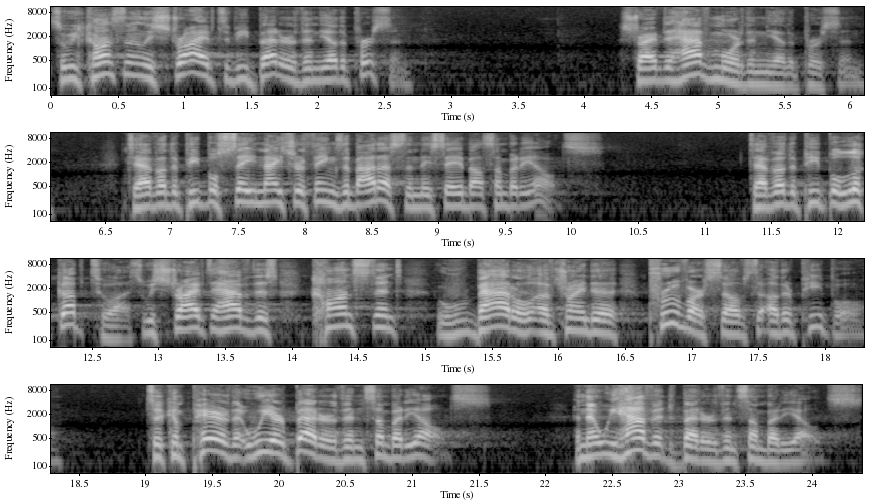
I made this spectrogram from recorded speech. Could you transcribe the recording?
So we constantly strive to be better than the other person, strive to have more than the other person, to have other people say nicer things about us than they say about somebody else, to have other people look up to us. We strive to have this constant battle of trying to prove ourselves to other people to compare that we are better than somebody else. and that we have it better than somebody else.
